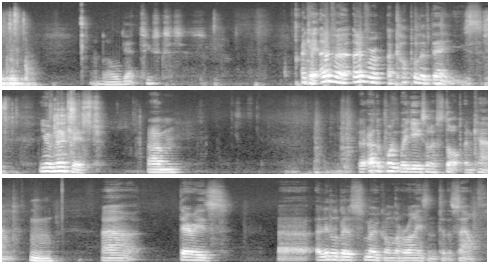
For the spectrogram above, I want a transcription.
And I will get two successes. Okay, over over a couple of days, you have noticed um, at the point where you sort of stop and camp, uh, there is uh, a little bit of smoke on the horizon to the south.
